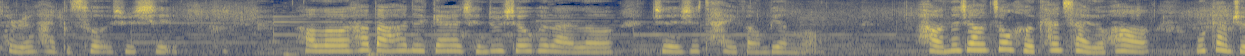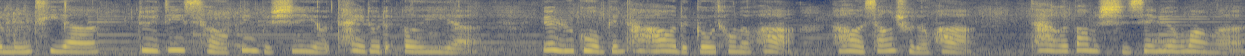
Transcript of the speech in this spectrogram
他人还不错，是不是？好了，他把他的感染程度收回来了，真的是太方便了。好，那这样综合看起来的话，我感觉母体啊，对地球并不是有太多的恶意啊。因为如果我跟他好好的沟通的话，好好相处的话，他还会帮我们实现愿望啊。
